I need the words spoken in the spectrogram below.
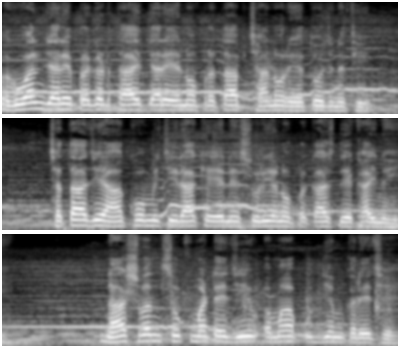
ભગવાન જ્યારે પ્રગટ થાય ત્યારે એનો પ્રતાપ છાનો રહેતો જ નથી. છતાં જે આંખો મીચી રાખે એને સૂર્યનો પ્રકાશ દેખાય નહીં. નાશવંત સુખ માટે જીવ અમાપ ઉદ્યમ કરે છે.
